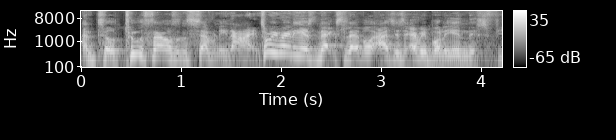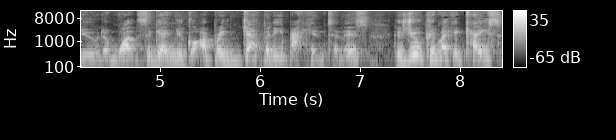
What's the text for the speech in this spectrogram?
until 2079. So he really is next level, as is everybody in this feud. And once again, you've got to bring Jeopardy back into this, because you could make a case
